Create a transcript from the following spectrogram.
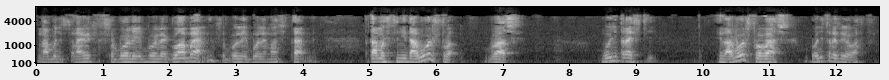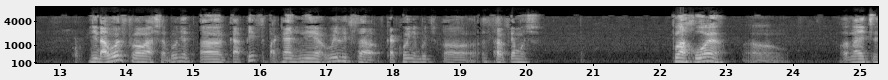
Она будет становиться все более и более глобальной, все более и более масштабной. Потому что недовольство ваше будет расти. Недовольство ваше будет развиваться. Недовольство ваше будет э, копиться, пока не выльется в какое-нибудь э, совсем уж плохое, э, знаете,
